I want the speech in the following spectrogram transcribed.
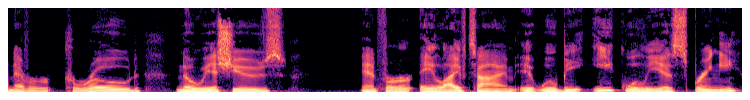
never corrode, no issues, and for a lifetime, it will be equally as springy.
